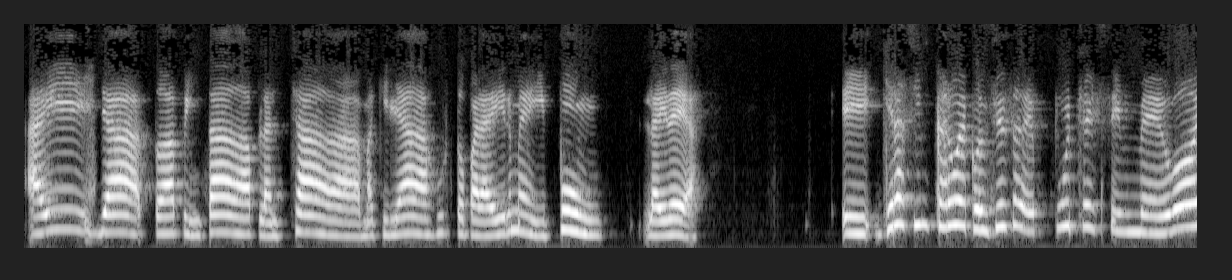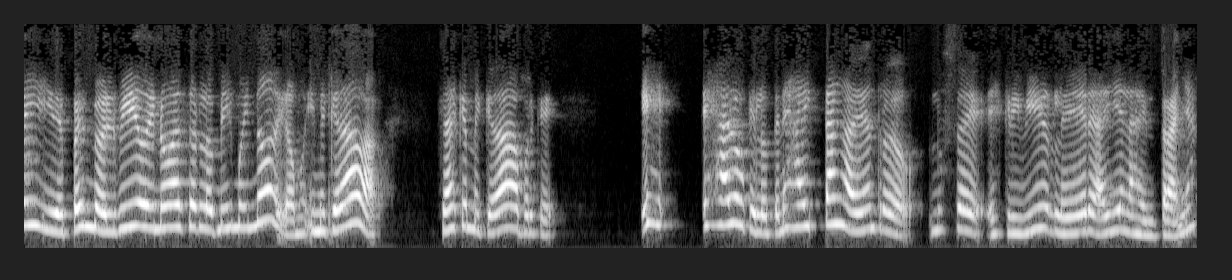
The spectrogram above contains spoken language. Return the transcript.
ahí ya toda pintada, planchada, maquillada, justo para irme y ¡pum! la idea. Y, era así un cargo de conciencia de pucha, y si me voy y después me olvido y no va a ser lo mismo, y no, digamos, y me quedaba. ¿Sabes qué me quedaba? Porque es, es algo que lo tenés ahí tan adentro, no sé, escribir, leer ahí en las entrañas,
